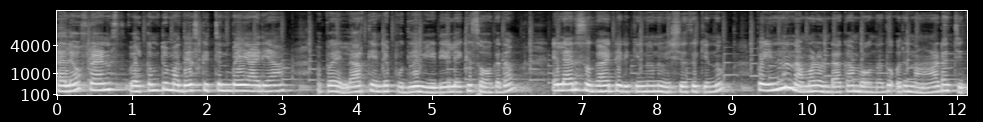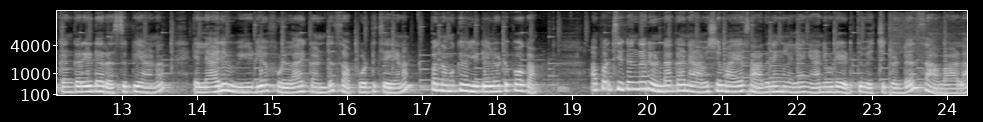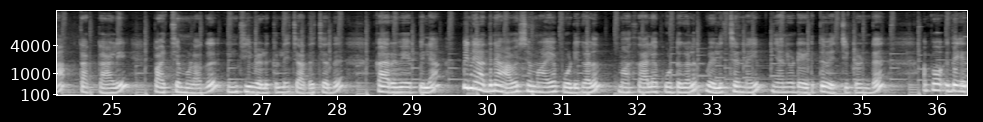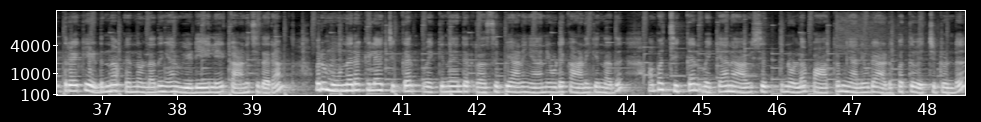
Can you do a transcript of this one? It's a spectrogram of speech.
Hello friends welcome to mother's kitchen by Arya അപ്പോൾ എല്ലാവർക്കും എന്റെ പുതിയ വീഡിയോയിലേക്ക് സ്വാഗതം. എല്ലാവരും സുഖമായിട്ടിരിക്കുന്നു എന്ന് വിശ്വസിക്കുന്നു. അപ്പോൾ ഇന്ന് നമ്മൾ ഉണ്ടാക്കാൻ പോകുന്നത് ഒരു നാടൻ ചിക്കൻ കറിയുടെ റെസിപ്പിയാണ് എല്ലാവരും വീഡിയോ ഫുള്ളായി കണ്ട് സപ്പോർട്ട് ചെയ്യണം. അപ്പോൾ നമുക്ക് വീഡിയോയിലോട്ട് പോകാം. അപ്പോൾ ചിക്കൻ കറി ഉണ്ടാക്കാൻ ആവശ്യമായ സാധനങ്ങളെല്ലാം ഞാനിവിടെ എടുത്തു വെച്ചിട്ടുണ്ട്. സവാള തക്കാളി പച്ചമുളക് ഇഞ്ചി വെളുത്തുള്ളി ചതച്ചത് കറിവേപ്പില പിന്നെ അതിനാവശ്യമായ പൊടികളും മസാലക്കൂട്ടുകളും വെളിച്ചെണ്ണയും ഞാനിവിടെ എടുത്തു വെച്ചിട്ടുണ്ട്. അപ്പോൾ ഇത് എത്രയൊക്കെ ഇടുന്ന എന്നുള്ളത് ഞാൻ വീഡിയോയിലേക്ക് കാണിച്ചു തരാം. ഒരു മൂന്നര കിലോ ചിക്കൻ വെക്കുന്നതിന്റെ റെസിപ്പിയാണ് ഞാനിവിടെ കാണിക്കുന്നത്. അപ്പോൾ ചിക്കൻ വെക്കാൻ ആവശ്യത്തിനുള്ള പാത്രം ഞാനിവിടെ അടുപ്പത്ത് വെച്ചിട്ടുണ്ട്.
